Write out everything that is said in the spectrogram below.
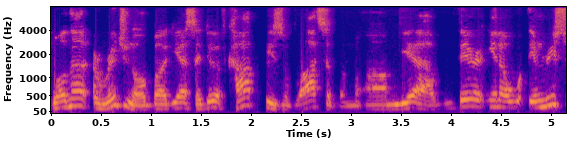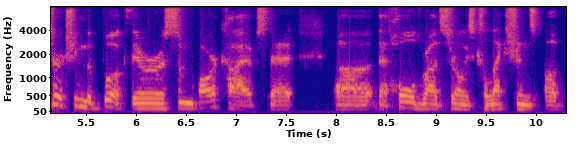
Well, not original, but yes, I do have copies of lots of them. Um, yeah, there. You know, in researching the book, there are some archives that uh, that hold Rod Serling's collections of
